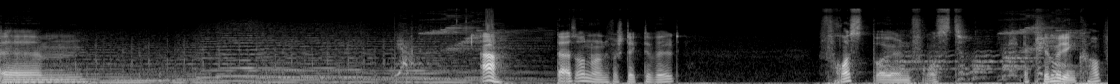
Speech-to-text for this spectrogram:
Ähm... Ah, da ist auch noch eine versteckte Welt. Frostbeulenfrost. Erklimme den Kopf.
